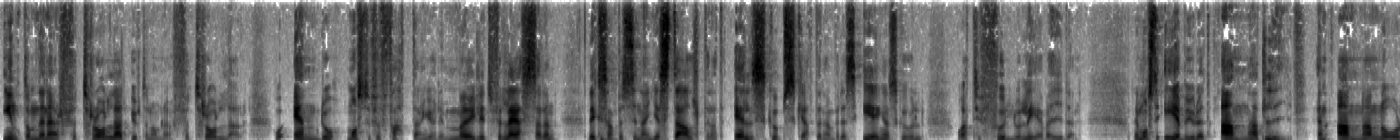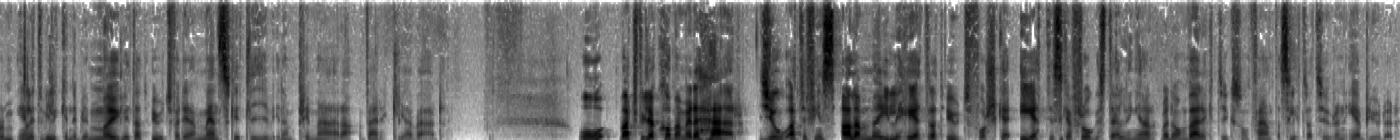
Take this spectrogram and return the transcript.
Inte om den är förtrollad, utan om den förtrollar. Och ändå måste författaren göra det möjligt för läsaren, liksom för sina gestalter, att älska och uppskatta den för dess egen skull och att till fullo leva i den. Den måste erbjuda ett annat liv, en annan norm enligt vilken det blir möjligt att utvärdera mänskligt liv i den primära, verkliga världen. Och Vart vill jag komma med det här? Jo, att det finns alla möjligheter att utforska etiska frågeställningar med de verktyg som fantasylitteraturen erbjuder.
